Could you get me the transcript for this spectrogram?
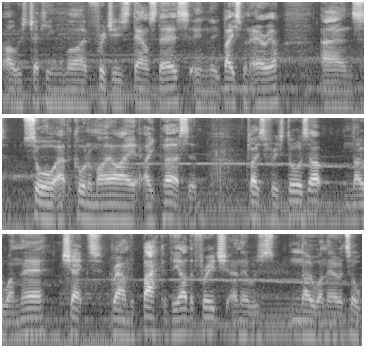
I was checking my fridges downstairs in the basement area and saw at the corner of my eye a person close the fridge doors up no one there. Checked round the back of the other fridge, and there was no one there at all.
